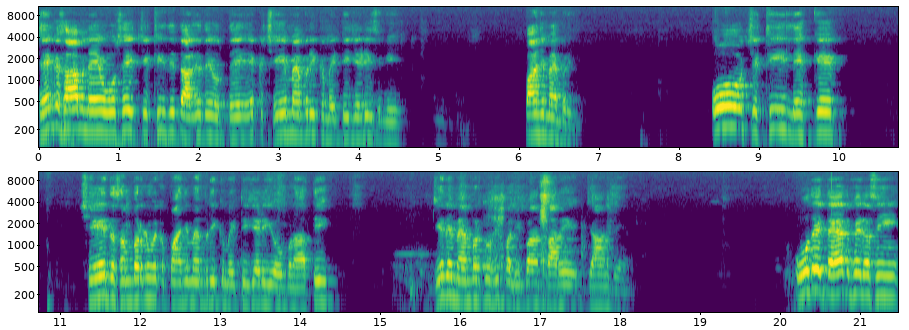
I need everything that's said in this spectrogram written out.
ਸਿੰਘ ਸਾਹਿਬ ਨੇ ਉਸੇ ਚਿੱਠੀ ਦੀ ਤਰਜ਼ ਦੇ ਉੱਤੇ ਇੱਕ 6 ਮੈਂਬਰੀ ਕਮੇਟੀ ਜਿਹੜੀ ਸੀਗੀ, ਪੰਜ ਮੈਂਬਰੀ, ਉਹ ਚਿੱਠੀ ਲਿਖ ਕੇ 6 ਦਸੰਬਰ ਨੂੰ ਇੱਕ ਪੰਜ ਮੈਂਬਰੀ ਕਮੇਟੀ ਜਿਹੜੀ ਉਹ ਬਣਾਤੀ ਜਿਹਦੇ ਮੈਂਬਰ ਤੁਸੀਂ ਭਲੀ ਭਾਂਤ ਸਾਰੇ ਜਾਣਦੇ ਆ। ਉਹਦੇ ਤਹਿਤ ਫਿਰ ਅਸੀਂ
